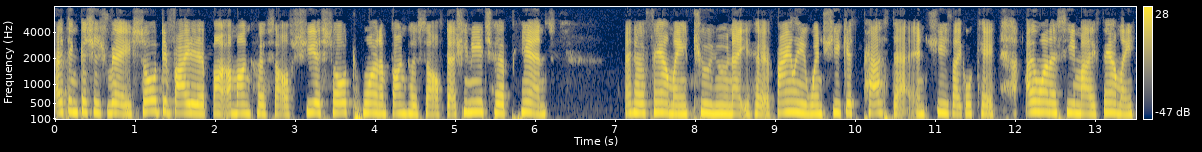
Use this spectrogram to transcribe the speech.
I think this is Rey so divided amo- among herself. She is so torn among herself that she needs her parents and her family to unite her. Finally, when she gets past that and she's like, okay, I want to see my family,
